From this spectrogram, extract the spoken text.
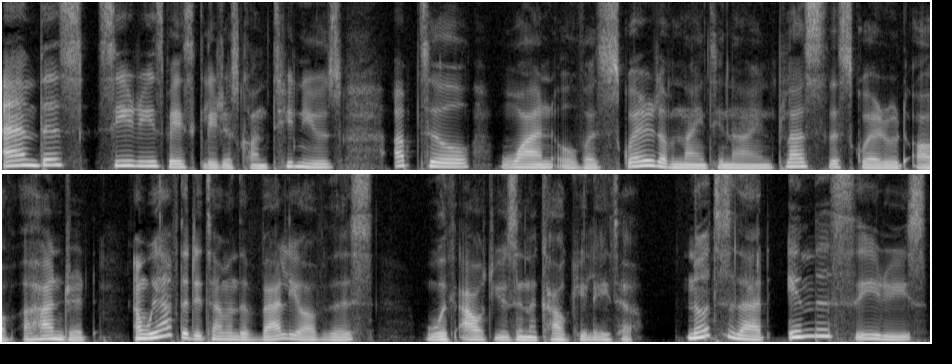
And this series basically just continues up till 1 over square root of 99 plus the square root of 100. And we have to determine the value of this without using a calculator. Notice that in this series,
